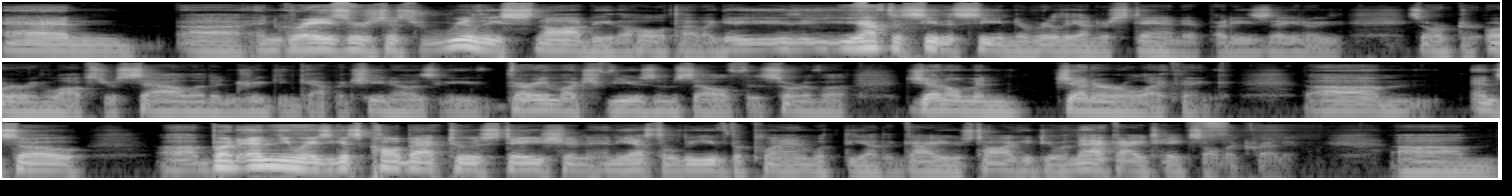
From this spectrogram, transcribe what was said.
And uh and grazer's just really snobby the whole time. Like you, you have to see the scene to really understand it but he's uh, you know he's ordering lobster salad and drinking cappuccinos and he very much views himself as sort of a gentleman general i think. Um and so uh, but anyways, he gets called back to his station and he has to leave the plan with the other guy he was talking to, and that guy takes all the credit. Um,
